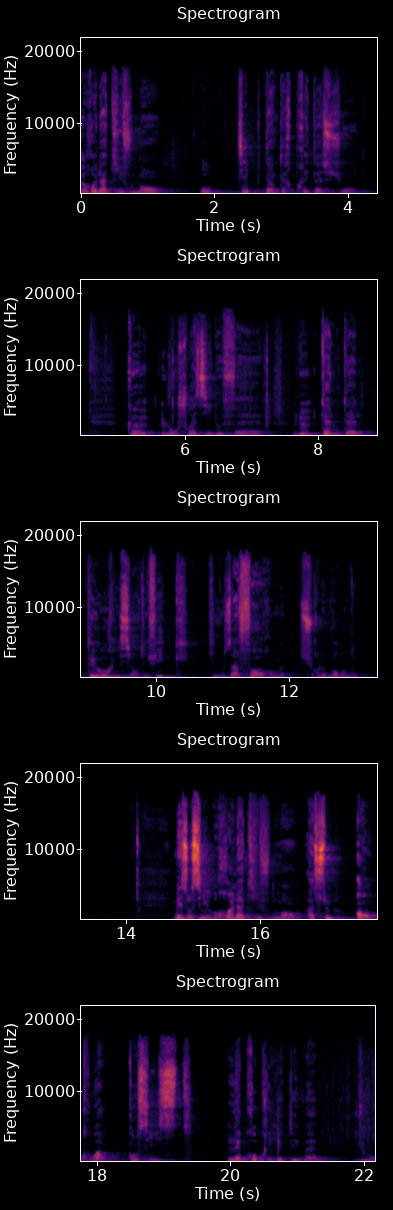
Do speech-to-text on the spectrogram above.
relativement au type d'interprétation que l'on choisit de faire de telle ou telle théorie scientifique qui nous informe sur le monde, mais aussi relativement à ce en quoi consiste les propriétés mêmes du monde.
